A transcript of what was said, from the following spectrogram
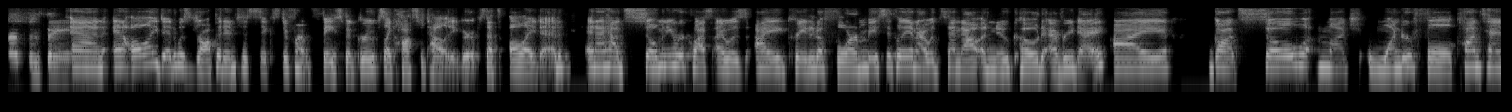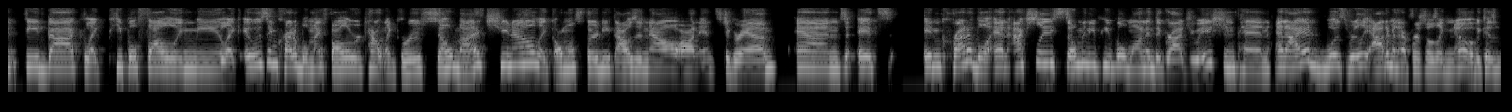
That's insane. And, and all I did was drop it into six different Facebook groups, like hospitality groups. That's all I did. And I had so many requests. I was, I created a form basically, and I would send out a new code every day. I got so much wonderful content feedback like people following me like it was incredible. My follower count like grew so much you know like almost 30,000 now on Instagram. And it's incredible. And actually so many people wanted the graduation pin. And i had, was really adamant at first. I was like no because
